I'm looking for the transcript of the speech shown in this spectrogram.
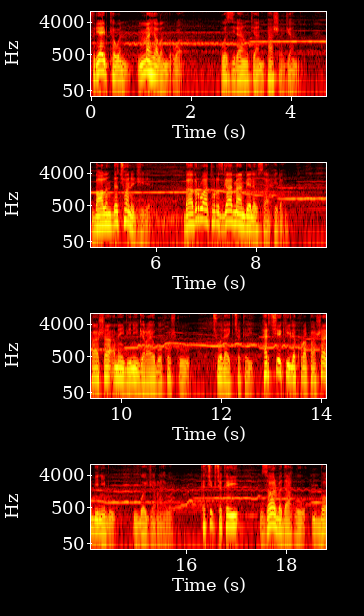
فریای بکەون مەهێڵن بڕوە وەزیران وتیان پاشا گیان باڵندە چۆنە گیرێ با بڕوات و ڕزگارمان بێ لەو ساحیرە پاشا ئەمەی بینی گەڕایە بۆ کۆشک و چۆ لای کچەکەی هەرچیەکی لە کوڕە پاشا بینی بوو بۆی گێڕایەوە کەچی کچەکەی زۆر بەداغ بوو بۆ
